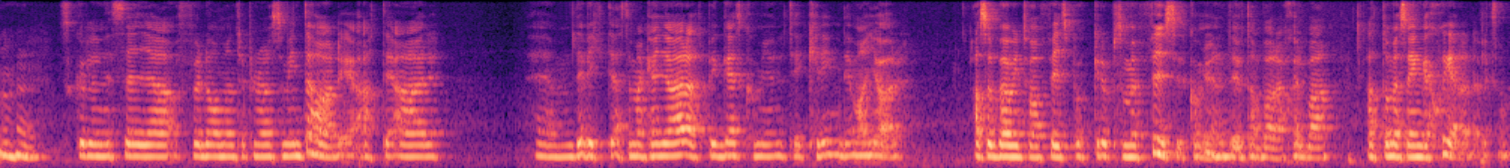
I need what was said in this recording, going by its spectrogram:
Mm. Skulle ni säga för de entreprenörer som inte har det att det är ehm, det viktigaste man kan göra att bygga ett community kring det man gör? Alltså det behöver inte vara en Facebookgrupp som en fysisk community Mm. utan bara själva att de är så engagerade liksom.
